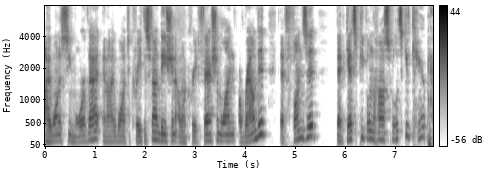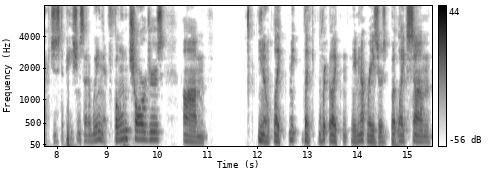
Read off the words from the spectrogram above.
I want to see more of that and i want to create this foundation. I want to create a fashion line around it that funds it that gets people in the hospital. Let's give care packages to patients that are waiting there. Phone chargers um you know like like like maybe not razors but like some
